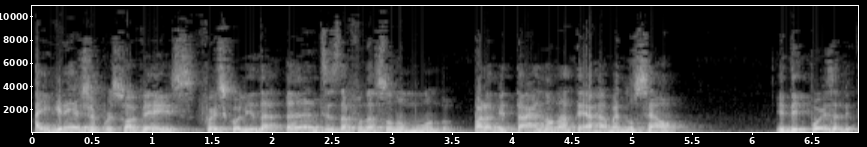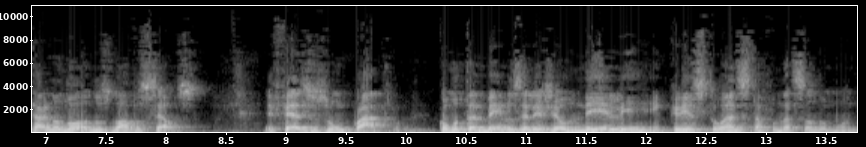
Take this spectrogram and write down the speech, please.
A igreja, por sua vez, foi escolhida antes da fundação do mundo, para habitar não na terra, mas no céu, e depois habitar no, nos novos céus. Efésios 1, 4. Como também nos elegeu nele, em Cristo, antes da fundação do mundo.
